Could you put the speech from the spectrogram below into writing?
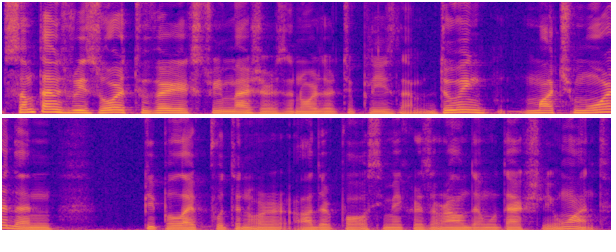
sometimes resort to very extreme measures in order to please them, doing much more than people like Putin or other policymakers around them would actually want.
